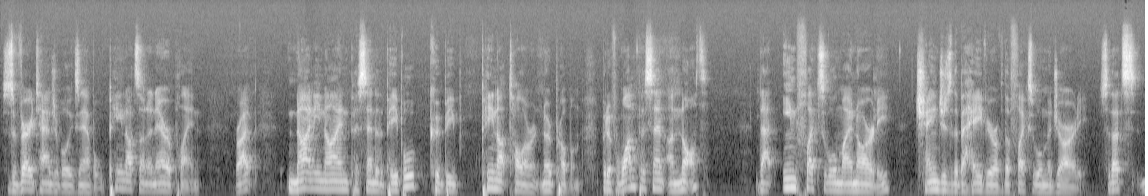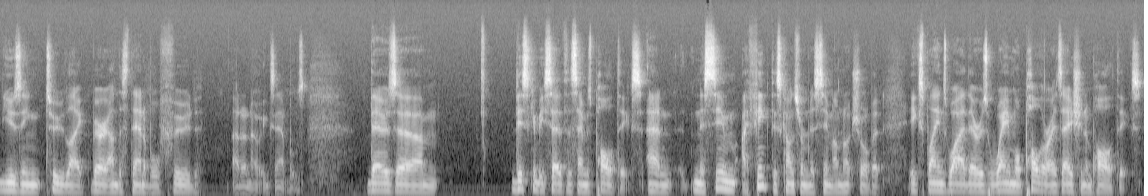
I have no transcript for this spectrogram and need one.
This is a very tangible example. Peanuts on an aeroplane, right? 99% of the people could be peanut tolerant, no problem. But if 1% are not, that inflexible minority changes the behavior of the flexible majority. So that's using two like very understandable food, I don't know, examples. There's um this can be said the same as politics. And Nassim, I think this comes from Nassim, I'm not sure, but explains why there is way more polarization in politics.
